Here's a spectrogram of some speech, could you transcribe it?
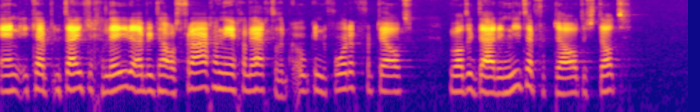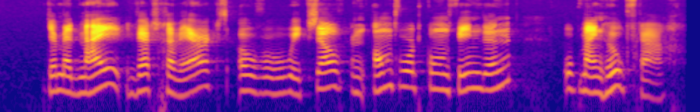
En ik heb een tijdje geleden heb ik daar wat vragen neergelegd, dat heb ik ook in de vorige verteld. Wat ik daarin niet heb verteld is dat er met mij werd gewerkt over hoe ik zelf een antwoord kon vinden op mijn hulpvraag.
